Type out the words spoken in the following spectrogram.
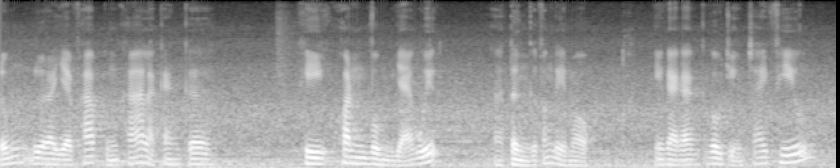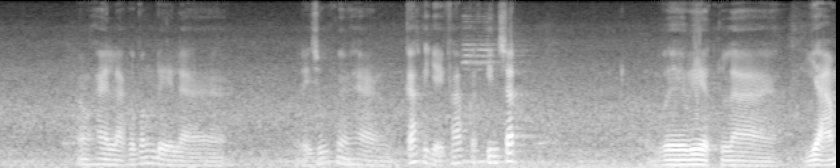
đúng đưa ra giải pháp cũng khá là căn cơ khi khoanh vùng giải quyết à, từng cái vấn đề một. Như là cái câu chuyện trái phiếu à, hay là cái vấn đề là đề xuất ngân hàng các cái giải pháp các chính sách về việc là giảm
